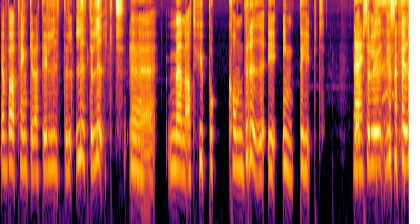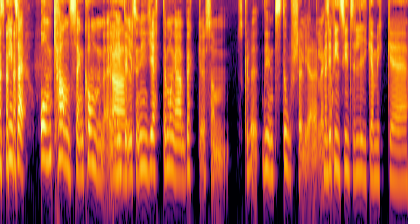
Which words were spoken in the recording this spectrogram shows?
Jag bara tänker att det är lite, lite likt. Mm. Eh, men att hypokondri är inte hippt. Det Nej. absolut, det skrivs inte så här om cancern kommer. Ja. Inte liksom, det är jättemånga böcker som skulle, det är inte storsäljare. Liksom. Men det finns ju inte lika mycket...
